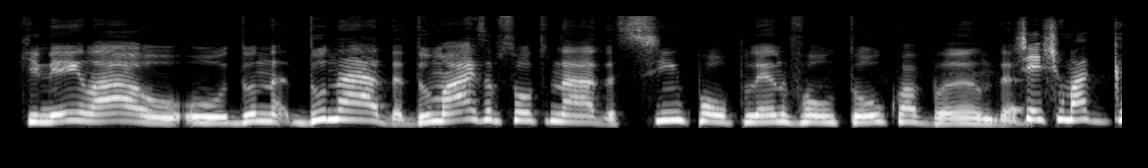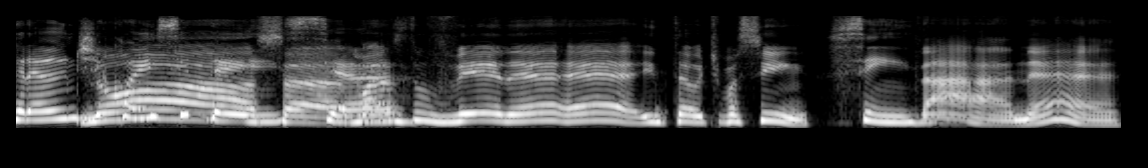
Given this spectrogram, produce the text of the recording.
Que nem lá o, o do, do nada, do mais absoluto nada. Simple Plan voltou com a banda. Gente, uma grande Nossa, coincidência. mas tu vê, né? É, então, tipo assim, Sim. ah, né?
